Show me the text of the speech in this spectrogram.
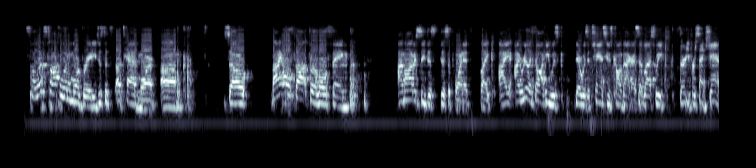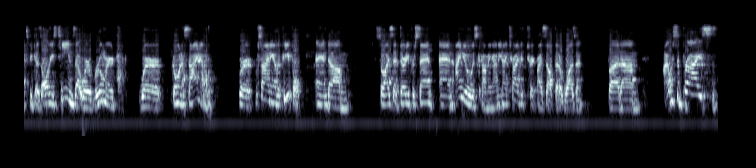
So let's talk a little more Brady, just a, a tad more. Um, so my whole thought for the whole thing, I'm obviously dis- disappointed. Like I, I really thought he was there was a chance he was coming back. I said last week, 30% chance because all these teams that were rumored were going to sign him were signing other people, and um, so I said 30%, and I knew it was coming. I mean, I tried to trick myself that it wasn't, but um, I was surprised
